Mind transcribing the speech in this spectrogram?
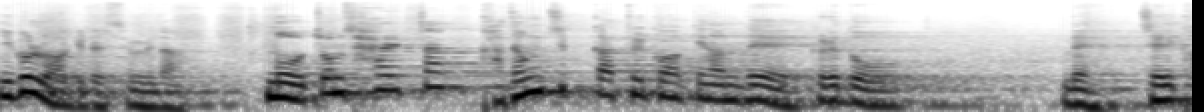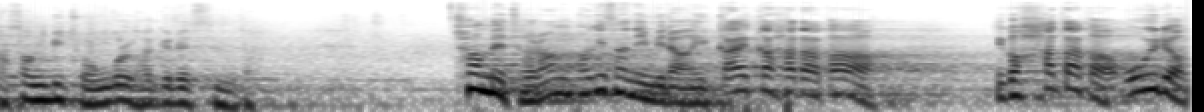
이걸로 하기로 했습니다. 뭐 좀 살짝 가정집 같을 것 같긴 한데 그래도 네 제일 가성비 좋은 걸로 하기로 했습니다. 처음에 저랑 박 이사님이랑 이 깔까 하다가 이거 하다가 오히려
